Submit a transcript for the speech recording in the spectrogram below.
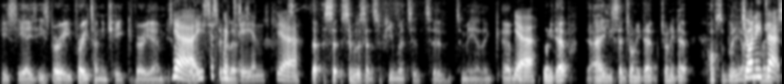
He's yeah, he's, he's very very tongue in cheek. Very um. He's Yeah, he's just witty and yeah, s- s- similar sense of humor to to to me. I think. Um, yeah. Johnny Depp. Haley said Johnny Depp. Johnny Depp, possibly. Could Johnny Depp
